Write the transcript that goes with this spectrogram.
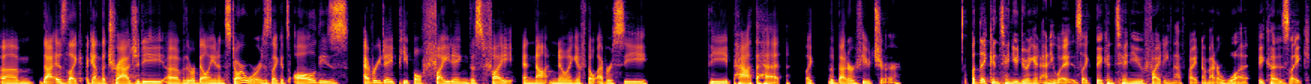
um, that is like again the tragedy of the rebellion in Star Wars. Is like it's all these everyday people fighting this fight and not knowing if they'll ever see the path ahead, like the better future. But they continue doing it anyways. Like they continue fighting that fight no matter what, because like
